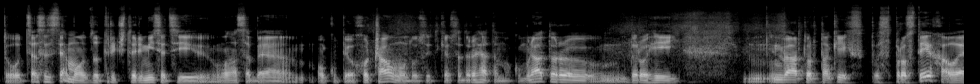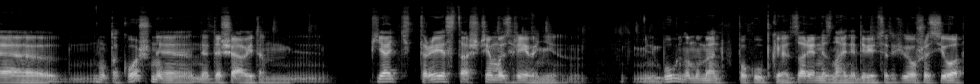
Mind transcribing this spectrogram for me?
То ця система от за 3-4 місяці вона себе окупила. Хоча воно досить таке все дороге, там акумулятор дорогий, інвертор таких з простих, але ну, також не, не дешевий. Там 5-300 з чимось гривень. Він був на момент покупки. Зараз я не знаю, не дивився. Його щось його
